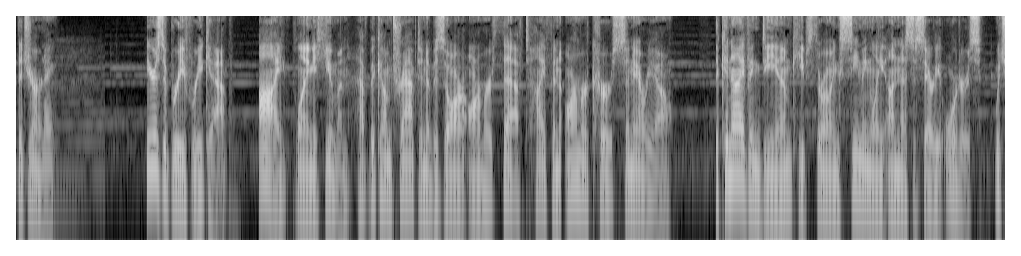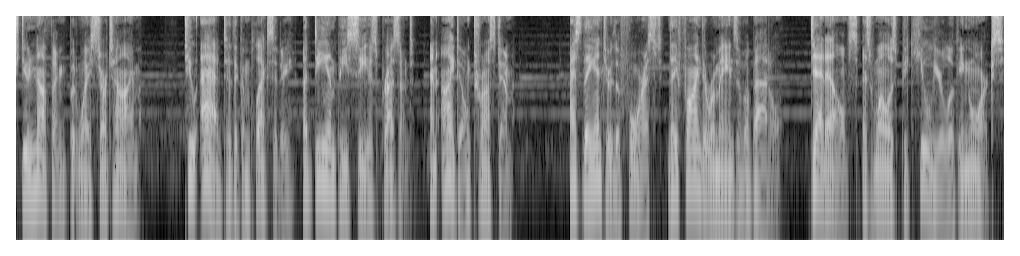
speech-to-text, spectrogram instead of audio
the journey. Here's a brief recap. I, playing a human, have become trapped in a bizarre armor theft hyphen armor curse scenario. The conniving DM keeps throwing seemingly unnecessary orders, which do nothing but waste our time. To add to the complexity, a DMPC is present, and I don't trust him. As they enter the forest, they find the remains of a battle dead elves as well as peculiar looking orcs.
